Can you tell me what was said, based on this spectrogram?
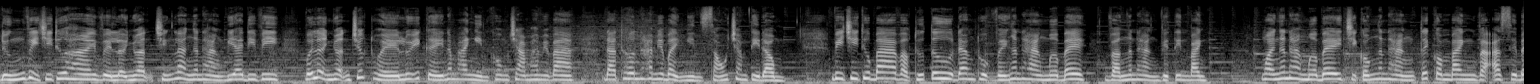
Đứng vị trí thứ hai về lợi nhuận chính là ngân hàng BIDV với lợi nhuận trước thuế lũy kế năm 2023 đạt hơn 27.600 tỷ đồng. Vị trí thứ ba và thứ tư đang thuộc về ngân hàng MB và ngân hàng Vietinbank. Ngoài ngân hàng MB chỉ có ngân hàng Techcombank và ACB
